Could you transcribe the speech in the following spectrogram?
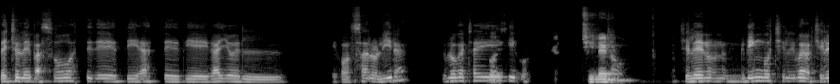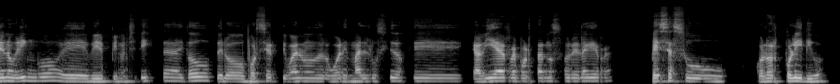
De hecho, le pasó a este, a este gallo, el, Gonzalo Lira. ¿Tú lo cachai, pues, Chileno. Chileno, gringo, chileno, bueno, chileno gringo, eh, pinochetista y todo, pero por cierto, igual uno de los lugares más lúcidos que, que había reportando sobre la guerra, pese a su color político.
